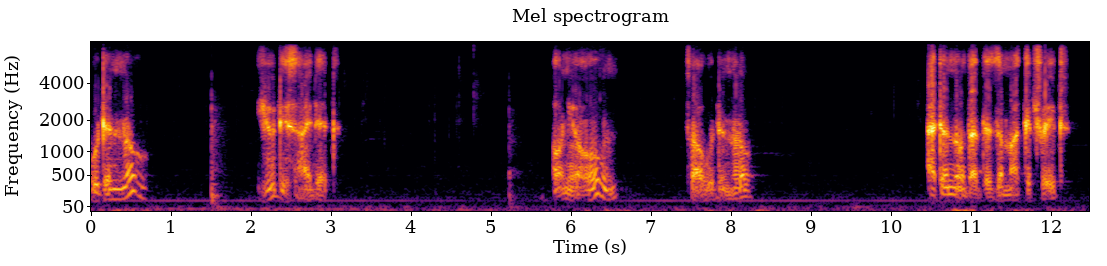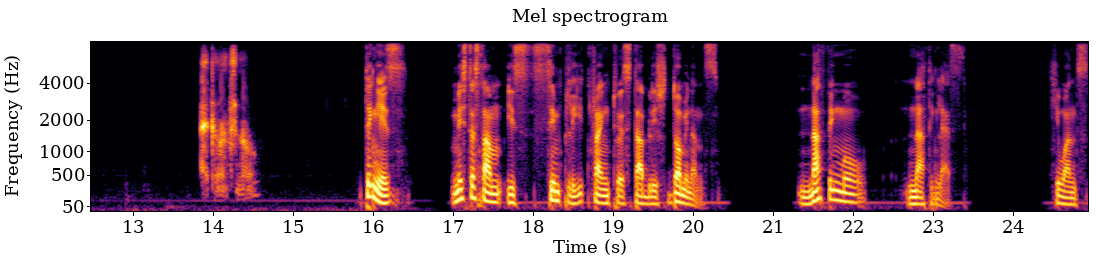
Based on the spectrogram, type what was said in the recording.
wouldn't know. You decided on your own, so I wouldn't know. I don't know that there's a market rate. I don't know. Thing is, Mr. Sam is simply trying to establish dominance. Nothing more, nothing less. He wants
